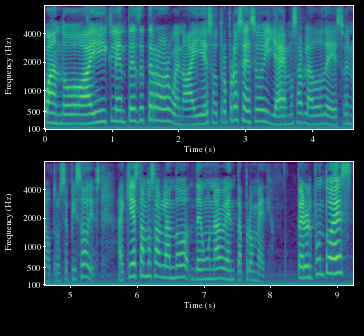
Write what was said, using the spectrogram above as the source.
Cuando hay clientes de terror, bueno, ahí es otro proceso y ya hemos hablado de eso en otros episodios. Aquí estamos hablando de una venta promedio. Pero el punto es,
